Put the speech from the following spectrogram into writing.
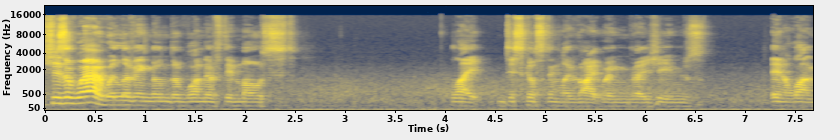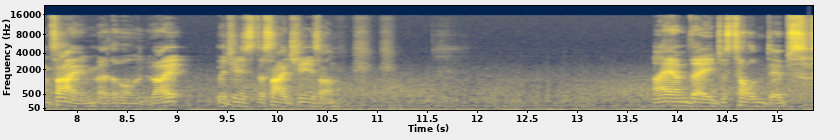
she's aware we're living under one of the most like disgustingly right wing regimes in a long time at the moment, right? Which is the side she's on. I am they, just tell them dibs.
